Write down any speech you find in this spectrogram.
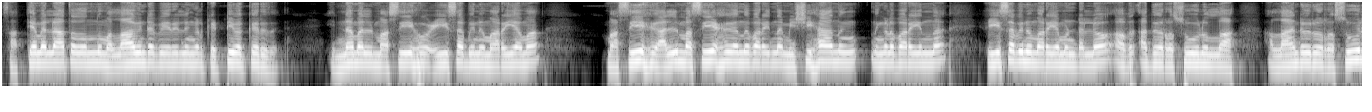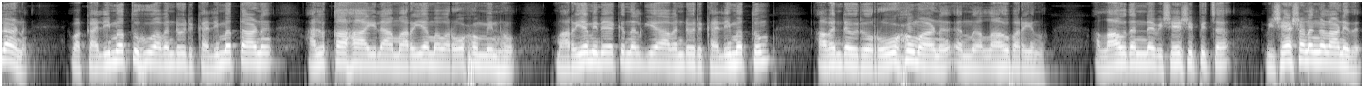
സത്യമല്ലാത്തതൊന്നും അള്ളാഹുവിന്റെ പേരിൽ നിങ്ങൾ കെട്ടിവെക്കരുത്. ഇന്നമൽ മസീഹു ഈസബിന് മറിയമ. മസീഹ് അൽ മസീഹ് എന്ന് പറയുന്ന മിഷിഹ നിങ്ങൾ പറയുന്ന ഈസബിന് മറിയമുണ്ടല്ലോ അത് റസൂലുള്ള. അള്ളാഹിന്റെ ഒരു റസൂലാണ്. വ കലിമത്തുഹു അവന്റെ ഒരു കലിമത്താണ്. അൽഖഹ ഇല മറിയമ വ റോഹും മിൻഹു. മറിയമിലേക്ക് നൽകിയ അവന്റെ ഒരു കലിമത്തും അവന്റെ ഒരു റൂഹുമാണ് എന്ന് അള്ളാഹു പറയുന്നു. അള്ളാഹു തന്നെ വിശേഷിപ്പിച്ച വിശേഷണങ്ങളാണിത്.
